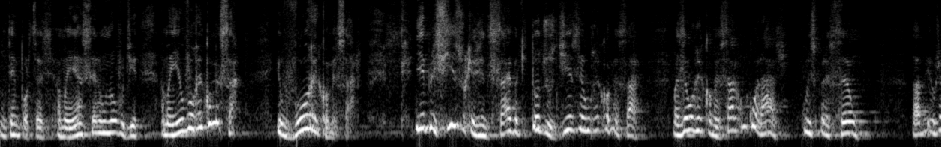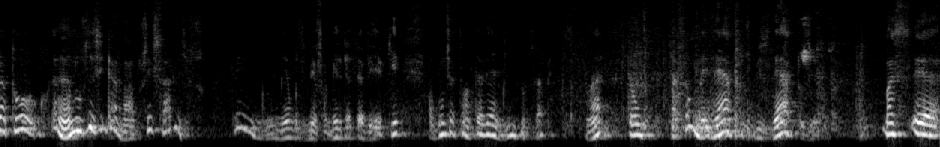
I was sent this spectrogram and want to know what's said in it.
não tem importância, amanhã será um novo dia, amanhã eu vou recomeçar, eu vou recomeçar. E é preciso que a gente saiba que todos os dias é um recomeçar, mas é um recomeçar com coragem, com expressão. Sabe? Eu já estou anos desencarnado, vocês sabem disso. Tem membros da minha família que até veio aqui, alguns já estão até velhinhos, sabe? Não é? Então, já são netos, bisnetos. Mas é,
